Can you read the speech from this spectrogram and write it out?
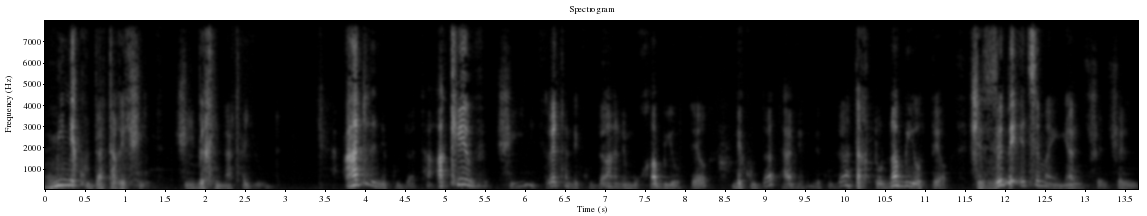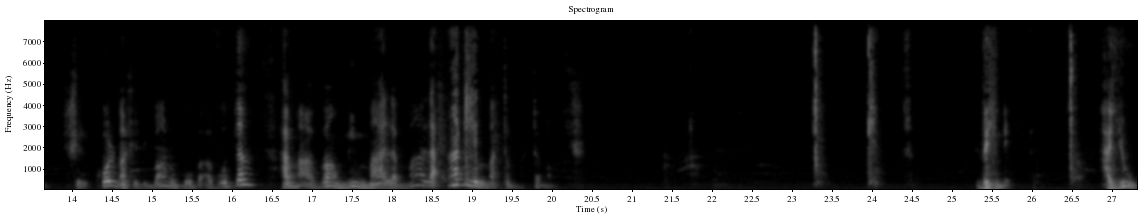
מנקודת הראשית, שהיא בחינת היוד, עד לנקודת העקב, שהיא נקראת הנקודה הנמוכה ביותר, נקודת, הנקודה התחתונה ביותר, שזה בעצם העניין של, של, של כל מה שדיברנו בו בעבודה, המעבר ממעלה מעלה עד למטה מטה ממש. כן. והנה, היוד,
